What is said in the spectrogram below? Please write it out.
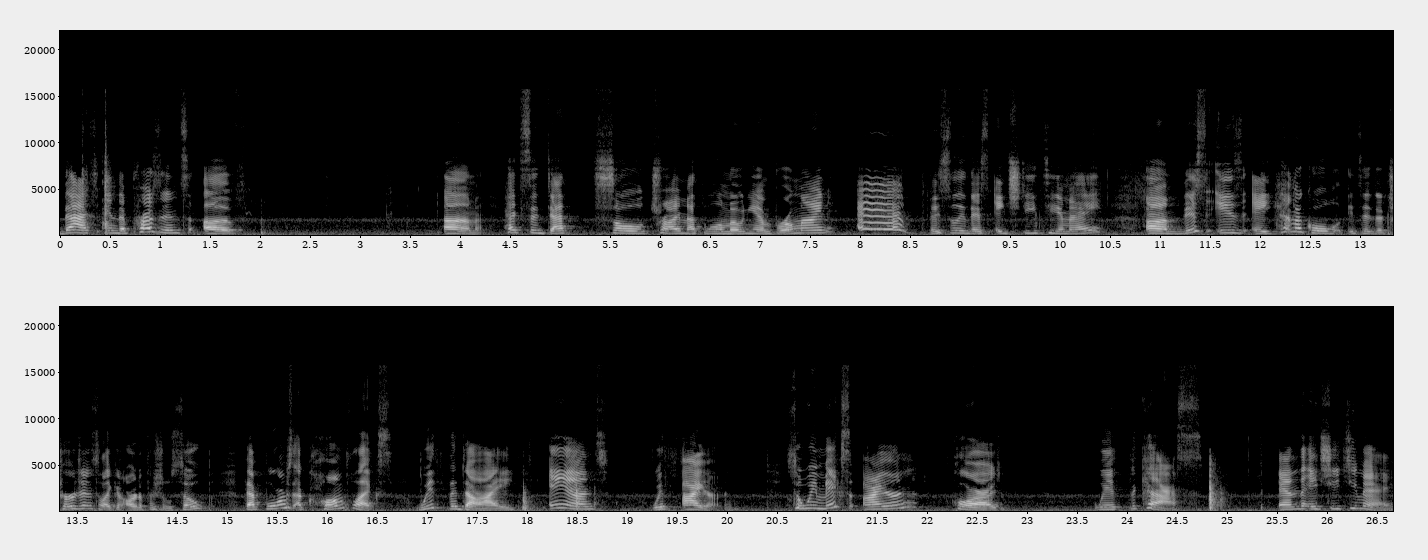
that in the presence of um, hexadecyl trimethylammonium bromine, eh, basically this HDTMA. Um, this is a chemical, it's a detergent, so like an artificial soap, that forms a complex with the dye and with iron. So we mix iron chloride with the CAS and the HDTMA,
